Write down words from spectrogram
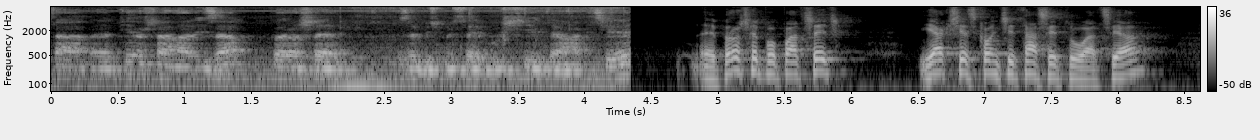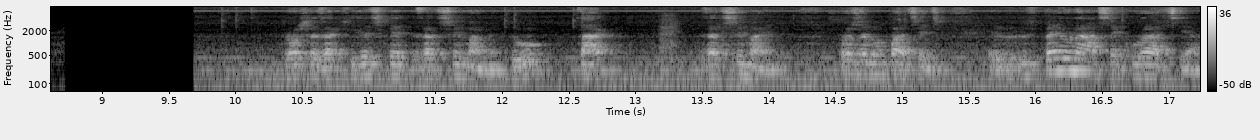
Ta e, pierwsza analiza, proszę, żebyśmy sobie puścili tę akcję. E, Proszę popatrzeć, jak się skończy ta sytuacja. Proszę za chwileczkę zatrzymamy tu. Tak? Zatrzymajmy. Proszę popatrzeć. W pełna asekuracja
